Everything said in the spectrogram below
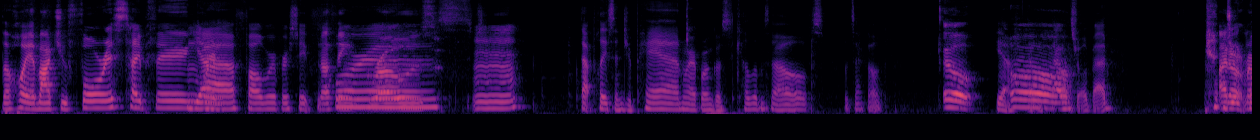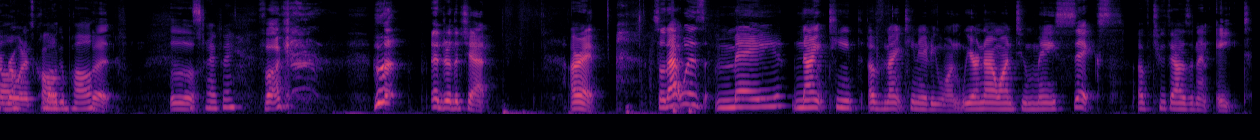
The Hoia Baciu Forest type thing. yeah, Fall River State nothing Forest. grows. hmm That place in Japan where everyone goes to kill themselves. What's that called? Oh, Yeah, that, one- that Oh. one's real bad. I don't remember Paul, what it's called. Logan Paul. But ugh, typing. fuck. Enter the chat. All right. So that was May 19th of 1981. We are now on to May 6th of 2008.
